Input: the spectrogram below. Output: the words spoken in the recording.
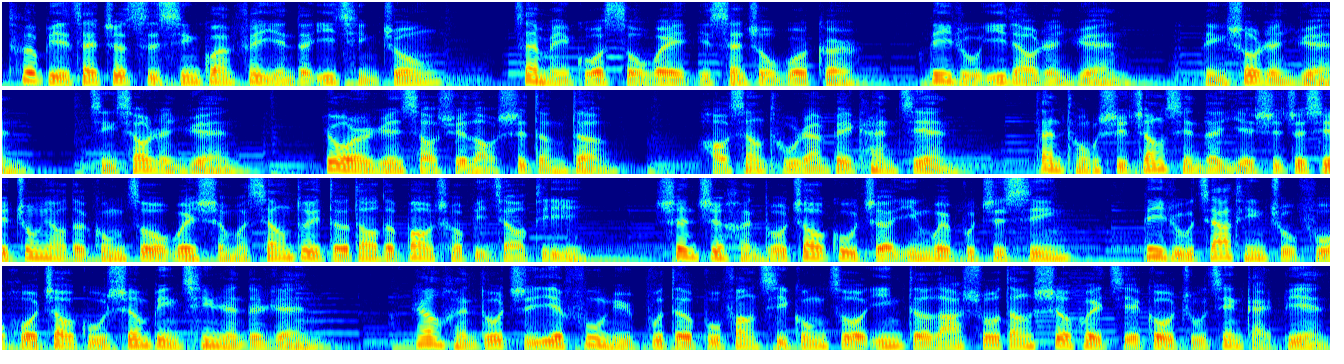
特别在这次新冠肺炎的疫情中，在美国所谓 essential worker，例如医疗人员、零售人员、警消人员、幼儿园、小学老师等等，好像突然被看见。但同时彰显的也是这些重要的工作为什么相对得到的报酬比较低，甚至很多照顾者因为不知心，例如家庭主妇或照顾生病亲人的人，让很多职业妇女不得不放弃工作。英德拉说，当社会结构逐渐改变，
